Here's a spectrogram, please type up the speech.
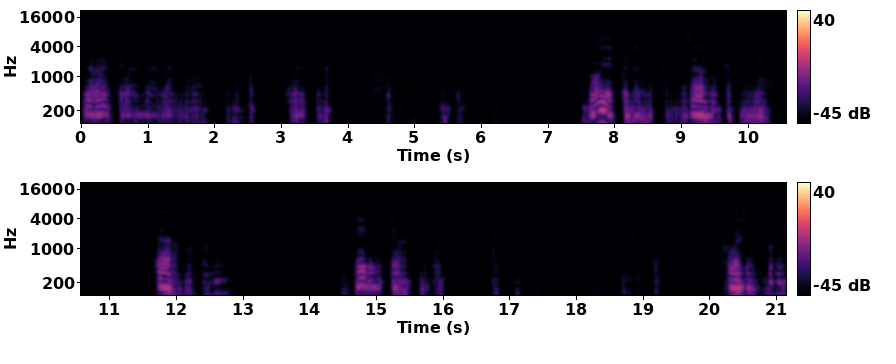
Y de repente a andar hablando, weón, te podéis quemar. No, y después no te pescan, o sea, no te pescan, sino que te agarran más, pues, weón. Y ahí tenés que bajar con el cuerpo. Como decía un profe,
